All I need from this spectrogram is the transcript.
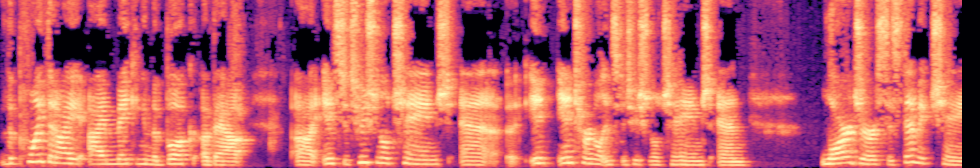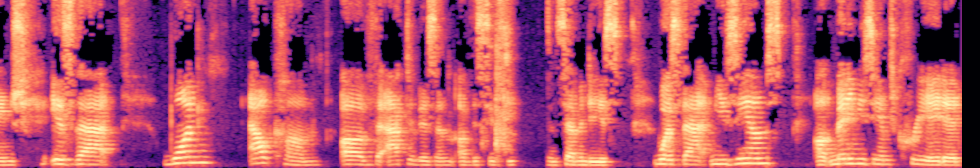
the point that I I'm making in the book about uh, institutional change and uh, in, internal institutional change and larger systemic change is that one outcome of the activism of the 60s and 70s was that museums, uh, many museums created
